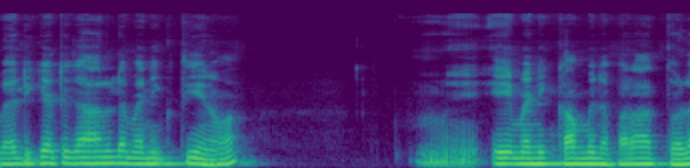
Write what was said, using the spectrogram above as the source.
වැඩි කැට ගානට මැණික් තියෙනවා. ඒ මැණික් හම්බෙන පළාත්වල.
